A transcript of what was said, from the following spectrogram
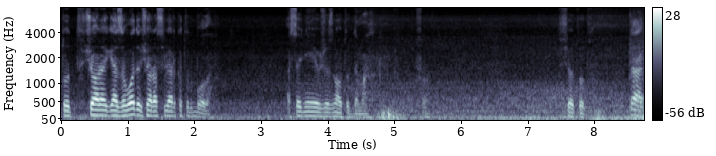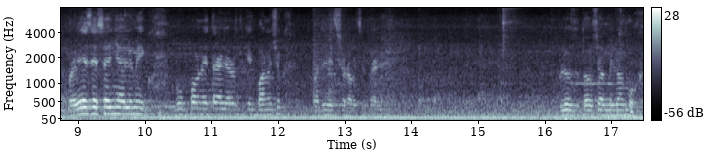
тут вчора, як я заводив, вчора солярка тут була. А сьогодні її вже знов тут нема. Все тут. Так, привіз я сьогодні алюмійку. Був повний трейлер таких баночок. Подивіться, що робиться в трейлері. Плюс до того всього мільйон мух.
